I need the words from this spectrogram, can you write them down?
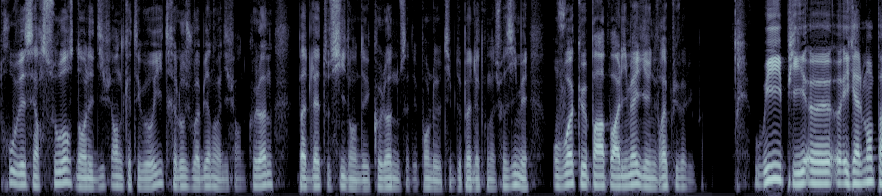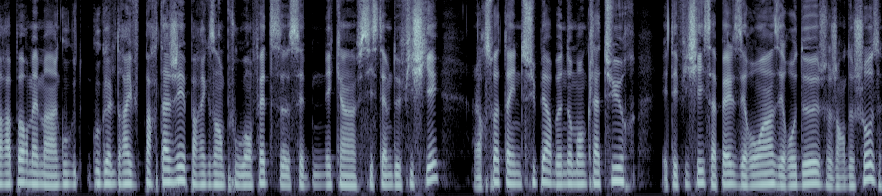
trouver ses ressources dans les différentes catégories. Trello, je vois bien dans les différentes colonnes. Padlet aussi dans des colonnes où ça dépend le type de Padlet qu'on a choisi. Mais on voit que par rapport à l'email, il y a une vraie plus-value. Oui, puis euh, également par rapport même à un Google Drive partagé, par exemple, où en fait ce n'est qu'un système de fichiers. Alors soit tu as une superbe nomenclature et tes fichiers s'appellent 01, 02, ce genre de choses,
